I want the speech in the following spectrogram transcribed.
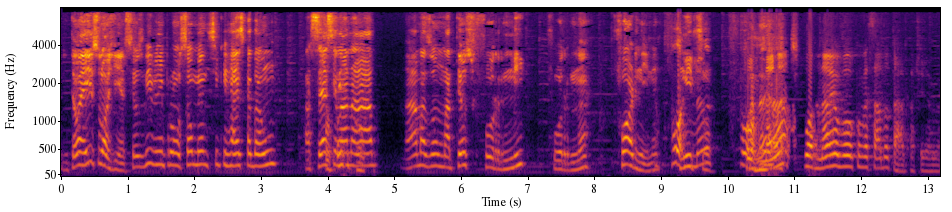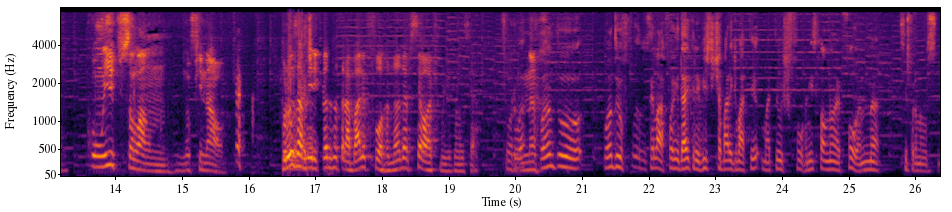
Então é isso, lojinha. Seus livros em promoção, menos de 5 reais cada um. Acesse lá na, na, Amazon Matheus Forni. Fornan. Forni, né? Fornan. Fornan. Fornan eu vou começar a adotar a partir de agora. Com Y no final. Para os americanos do trabalho, Fornan deve ser ótimo de pronunciar. Fornan. Quando, quando, sei lá, forem dar entrevista e chamarem de Matheus Forni, você fala, não, é Fornan se pronuncia.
